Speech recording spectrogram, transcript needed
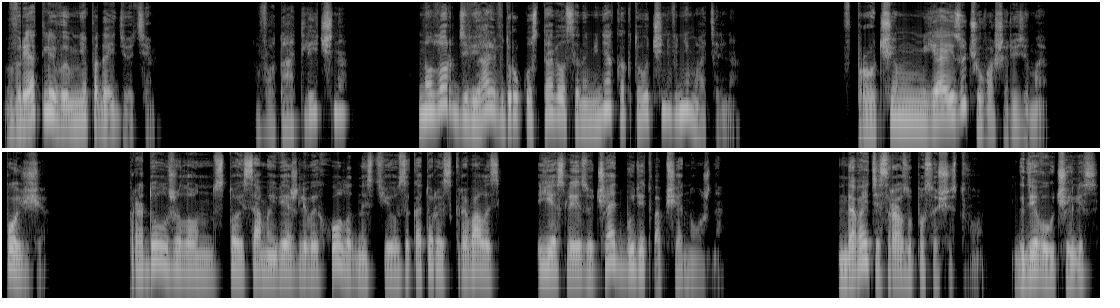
Вряд ли вы мне подойдете. Вот отлично. Но лорд Девиаль вдруг уставился на меня как-то очень внимательно. Впрочем, я изучу ваше резюме. Позже. Продолжил он с той самой вежливой холодностью, за которой скрывалось «если изучать будет вообще нужно». Давайте сразу по существу. Где вы учились?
